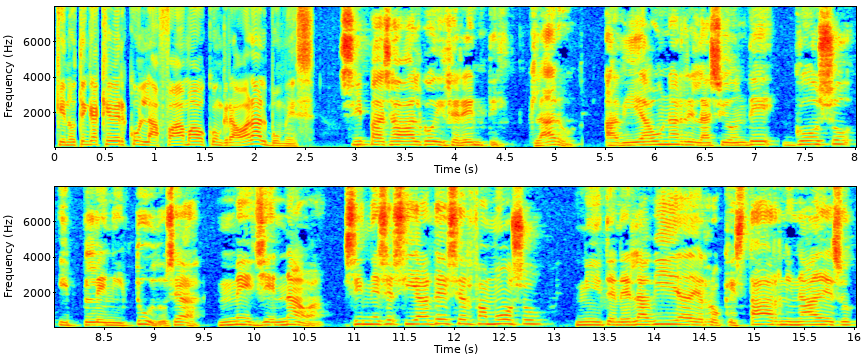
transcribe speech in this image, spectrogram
que no tenga que ver con la fama o con grabar álbumes? Sí pasaba algo diferente, claro había una relación de gozo y plenitud, o sea, me llenaba sin necesidad de ser famoso, ni tener la vida de rockstar, ni nada de eso.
